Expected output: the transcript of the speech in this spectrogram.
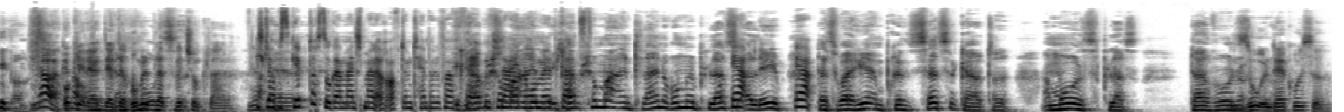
im Bau. ja, genau. Okay, der, der, der Rummelplatz wird schon kleiner. Ja. Ich glaube, es gibt doch sogar manchmal auch auf dem Tempelhofer Feld einen kleinen ein, Rummelplatz. Ich habe schon mal einen kleinen Rummelplatz ja. erlebt. Ja. Das war hier im Prinzessengarten am Moritzplatz. Da wo so in der Größe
